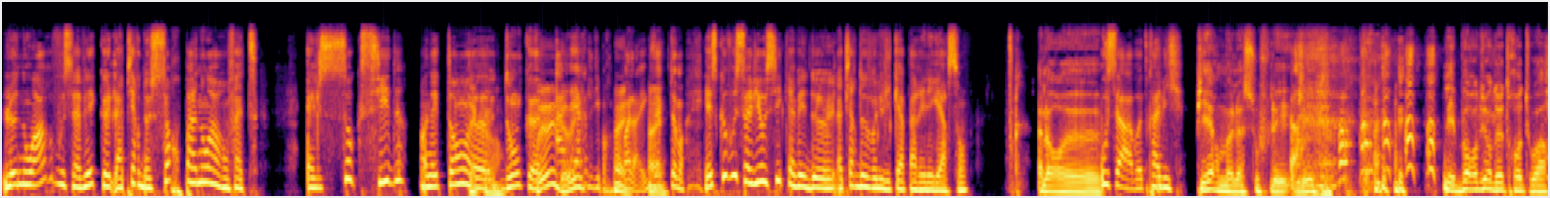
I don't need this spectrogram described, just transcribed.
Le noir, vous savez que la pierre ne sort pas noire, en fait. Elle s'oxyde en étant euh, donc euh, Oui, oui, bah à oui. l'air libre. Voilà, exactement. Est-ce que vous saviez aussi qu'il y avait de la pierre de Volvic à Paris, les garçons? Alors, euh, Où ça, à votre avis? Pierre me l'a soufflé. Les... les bordures de trottoir.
